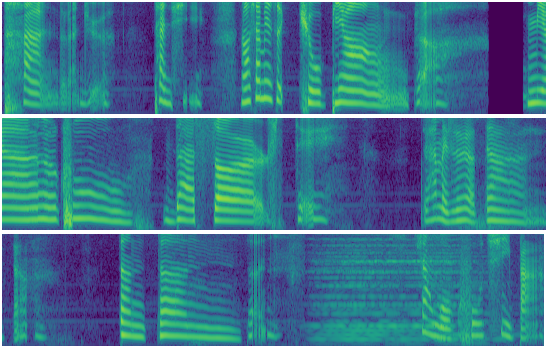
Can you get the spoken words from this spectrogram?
叹的感觉，叹息。然后下面是 Che bianca miarcu da sorte，对，他每次都有噔噔噔噔噔，让我哭泣吧。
